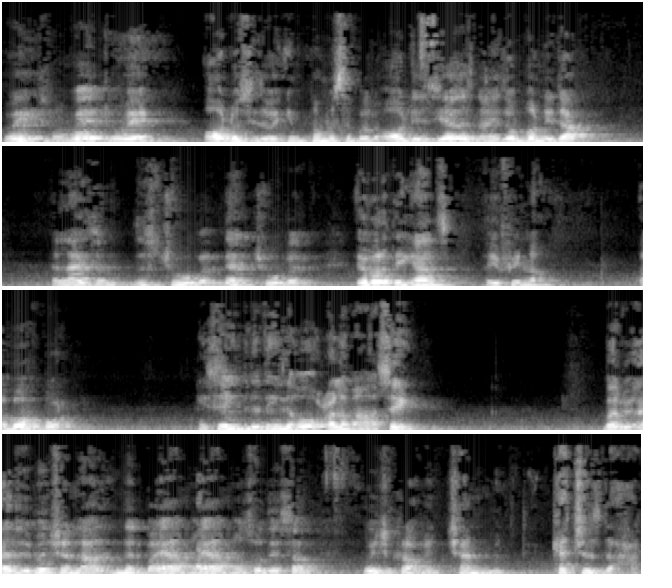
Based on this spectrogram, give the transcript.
where from where to where, all those things were impermissible all these years, now he's opened it up, and now he's on this tube and that tube and everything else, you feel now above board. He's saying the things that all ulama are saying. But as you mentioned now in that bayan, bayan also there's some witchcraft enchantment, catches the heart.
